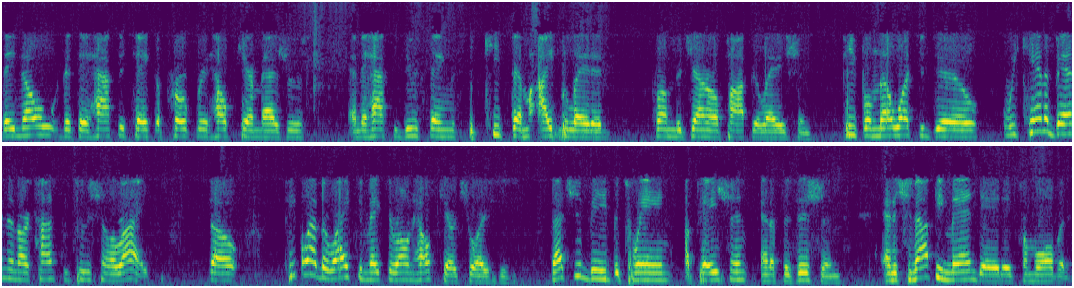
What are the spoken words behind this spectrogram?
they know that they have to take appropriate health care measures and they have to do things to keep them isolated from the general population. People know what to do. We can't abandon our constitutional rights. So people have the right to make their own health care choices. That should be between a patient and a physician and it should not be mandated from Albany.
